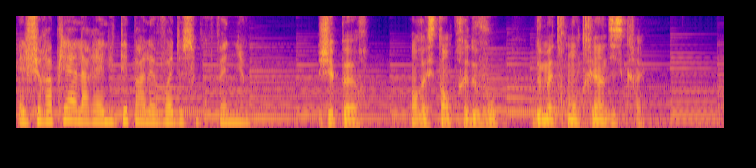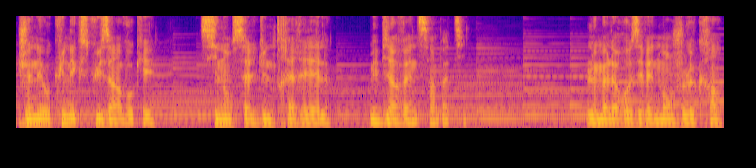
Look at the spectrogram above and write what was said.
elle fut rappelée à la réalité par la voix de son compagnon. J'ai peur, en restant près de vous, de m'être montré indiscret. Je n'ai aucune excuse à invoquer, sinon celle d'une très réelle, mais bien vaine sympathie. Le malheureux événement, je le crains,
